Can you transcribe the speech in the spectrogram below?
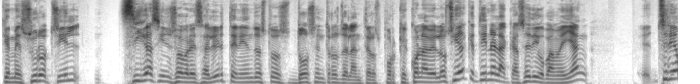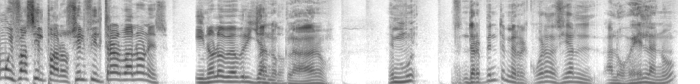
Que Mesut Özil siga sin sobresalir teniendo estos dos centros delanteros. Porque con la velocidad que tiene la casa de Aubameyang, eh, sería muy fácil para Özil filtrar balones. Y no lo veo brillando. Ah, no, claro. Es muy, de repente me recuerda así al, a Lovela, ¿no?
